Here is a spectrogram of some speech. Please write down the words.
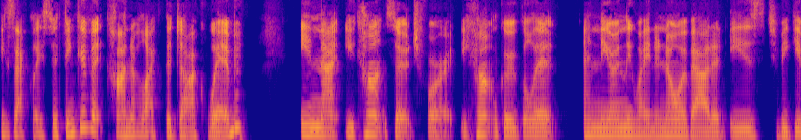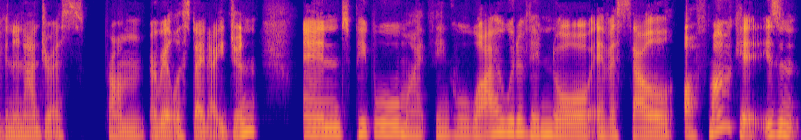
Exactly. So think of it kind of like the dark web in that you can't search for it, you can't Google it. And the only way to know about it is to be given an address from a real estate agent. And people might think, well, why would a vendor ever sell off market? Isn't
